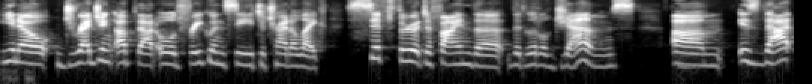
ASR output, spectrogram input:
you know dredging up that old frequency to try to like sift through it to find the the little gems um is that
